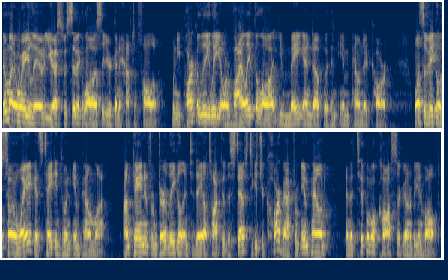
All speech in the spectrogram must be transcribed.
No matter where you live, you have specific laws that you're going to have to follow. When you park illegally or violate the law, you may end up with an impounded car. Once the vehicle is towed away, it gets taken to an impound lot. I'm Kanan from Dirt Legal, and today I'll talk through the steps to get your car back from impound and the typical costs that are going to be involved.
